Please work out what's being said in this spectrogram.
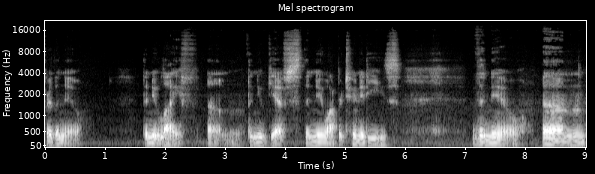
for the new, the new life, um, the new gifts, the new opportunities, the new. Um,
